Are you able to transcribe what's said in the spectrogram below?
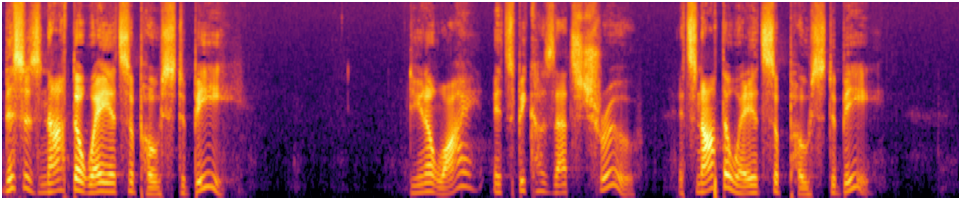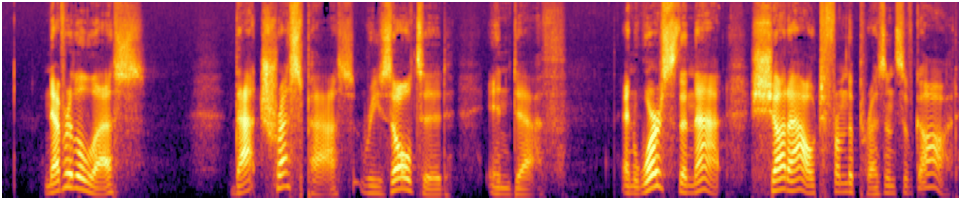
this is not the way it's supposed to be. Do you know why? It's because that's true. It's not the way it's supposed to be. Nevertheless, that trespass resulted in death. And worse than that, shut out from the presence of God.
